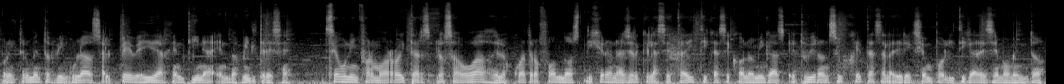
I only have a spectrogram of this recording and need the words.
por instrumentos vinculados al PBI de Argentina en 2013. Según informó Reuters, los abogados de los cuatro fondos dijeron ayer que las estadísticas económicas estuvieron sujetas a la dirección política de ese momento.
